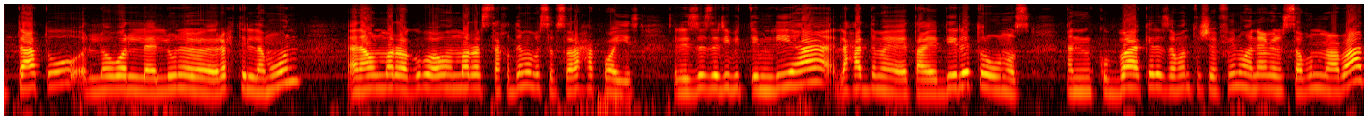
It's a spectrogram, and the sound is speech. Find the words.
بتاعته اللي هو اللون ريحة الليمون. أنا أول مرة أجيبه اول مرة أستخدمه بس بصراحة كويس. الإزازة دي بتمليها لحد ما يقطع دي لتر ونص. هنكبها كده زي ما أنتم شايفين وهنعمل الصابون مع بعض.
